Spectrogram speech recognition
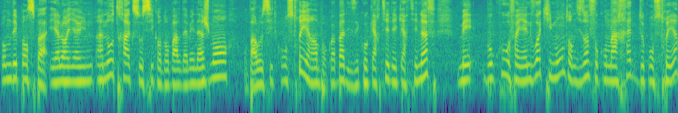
qu'on ne dépense pas. Et alors, il y a un autre axe aussi quand on parle d'aménagement. On parle aussi de construire, hein, pourquoi pas des écoquartiers, des quartiers neufs. Mais beaucoup, enfin, il y a une voix qui monte en disant il faut qu'on arrête de construire.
